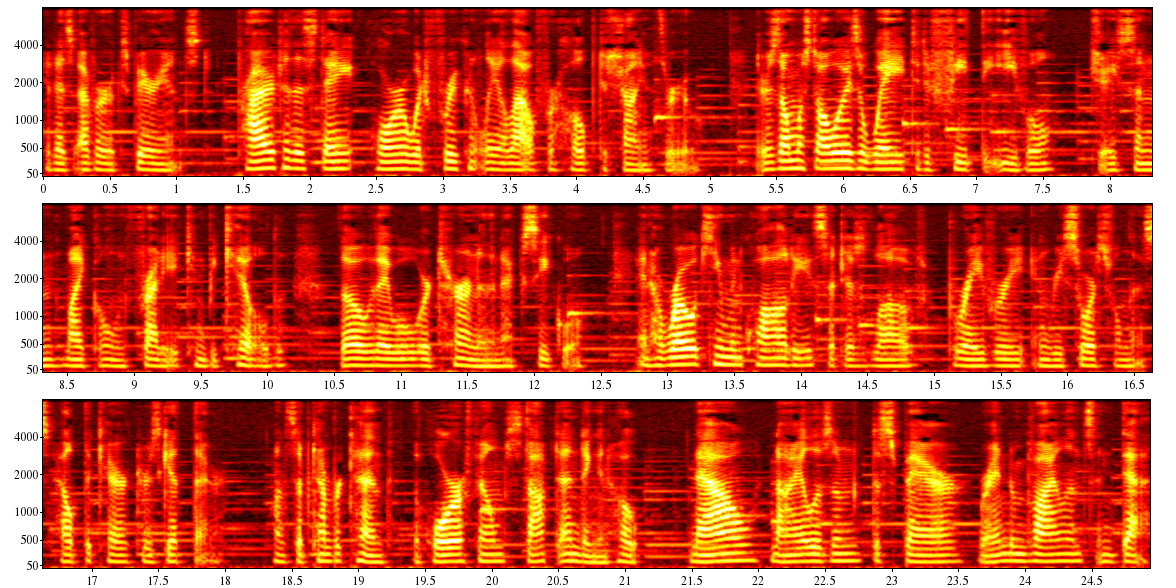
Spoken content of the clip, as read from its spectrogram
it has ever experienced. Prior to this date, horror would frequently allow for hope to shine through. There is almost always a way to defeat the evil. Jason, Michael, and Freddy can be killed, though they will return in the next sequel. And heroic human qualities such as love, bravery, and resourcefulness help the characters get there. On September 10th, the horror film stopped ending in hope. Now, nihilism, despair, random violence, and death,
